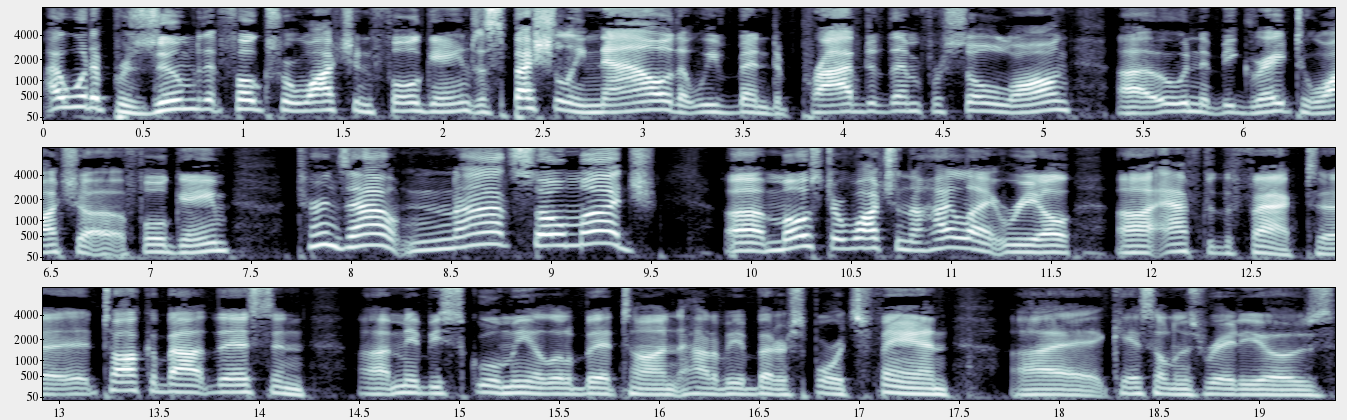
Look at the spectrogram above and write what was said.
I would have presumed that folks were watching full games, especially now that we've been deprived of them for so long. Uh, wouldn't it be great to watch a, a full game? Turns out, not so much. Uh, most are watching the highlight reel uh, after the fact. Uh, talk about this and uh, maybe school me a little bit on how to be a better sports fan. Uh, KSL News Radio's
